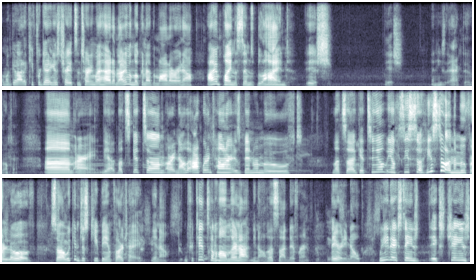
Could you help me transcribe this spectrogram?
Oh my god, I keep forgetting his traits and turning my head. I'm not even looking at the monitor right now. I am playing The Sims blind-ish. Ish. And he's active. Okay. Um, alright. Yeah, let's get, um, alright, now the awkward encounter has been removed. Let's, uh, get to know, you know, because he's still, he's still in the mood for love. So we can just keep being flirty, you know. If your kids come home, they're not, you know, that's not different. They already know. We need to exchange exchange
